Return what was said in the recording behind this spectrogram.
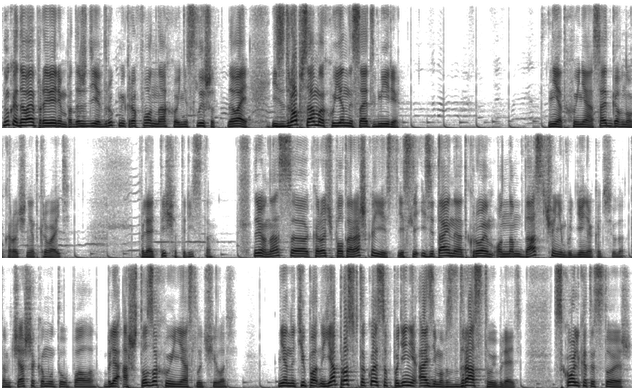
Ну-ка, давай проверим, подожди, вдруг микрофон нахуй не слышит. Давай, издроп самый охуенный сайт в мире. Нет, хуйня, сайт говно, короче, не открывайте. Блять, 1300. Смотри, у нас, э, короче, полторашка есть. Если изи тайны откроем, он нам даст что-нибудь денег отсюда? Там чаша кому-то упала. Бля, а что за хуйня случилась? Не, ну типа, ну я просто в такое совпадение Азимов. Здравствуй, блядь. Сколько ты стоишь?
